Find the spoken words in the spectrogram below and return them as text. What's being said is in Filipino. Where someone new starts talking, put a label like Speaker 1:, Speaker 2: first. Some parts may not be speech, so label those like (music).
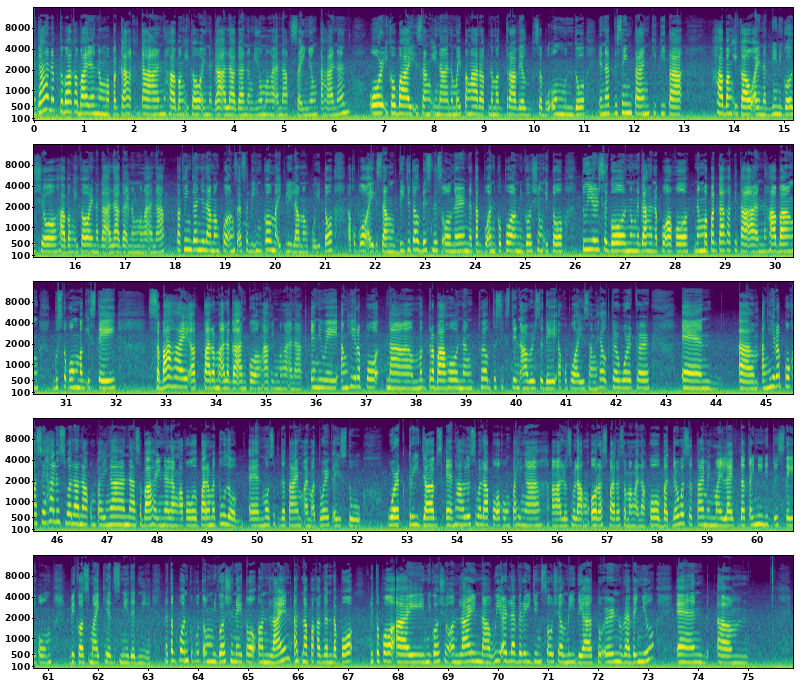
Speaker 1: Naghahanap ka ba kabayan ng mapagkakakitaan habang ikaw ay nag-aalaga ng iyong mga anak sa inyong tahanan? Or ikaw ba ay isang ina na may pangarap na mag-travel sa buong mundo and at the same time kikita habang ikaw ay nagninegosyo, habang ikaw ay nag-aalaga ng mga anak? Pakinggan nyo lamang po ang sasabihin ko, maikli lamang po ito. Ako po ay isang digital business owner. Natagpuan ko po ang negosyong ito 2 years ago nung naghahanap po ako ng mapagkakakitaan habang gusto kong mag-stay sa bahay at para maalagaan ko ang aking mga anak. Anyway, ang hirap po na magtrabaho ng 12 to 16 hours a day. Ako po ay isang healthcare worker and um, ang hirap po kasi halos wala na akong pahinga. Nasa bahay na lang ako para matulog. And most of the time I'm at work. I used to work three jobs. And halos wala po akong pahinga. Halos wala akong oras para sa mga anak ko. But there was a time in my life that I needed to stay home because my kids needed me. Natagpuan ko po itong negosyo na ito online at napakaganda po. Ito po ay negosyo online na we are leveraging social media to earn revenue and um,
